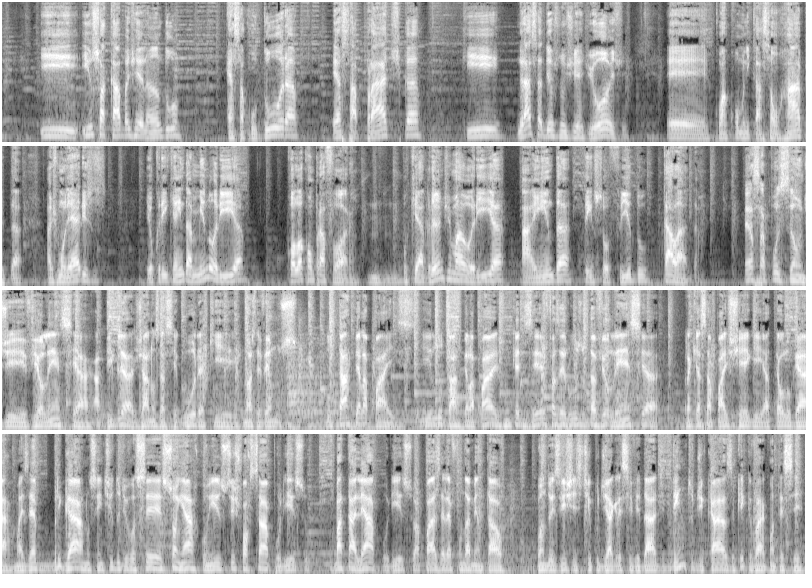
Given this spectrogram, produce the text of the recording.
E isso acaba gerando essa cultura, essa prática que, graças a Deus, nos dias de hoje, é, com a comunicação rápida, as mulheres, eu creio que ainda a minoria colocam para fora. Uhum. Porque a grande maioria ainda tem sofrido calada. Essa posição de violência, a Bíblia já nos assegura que nós devemos lutar pela paz. E lutar pela paz não quer dizer fazer uso da violência para que essa paz chegue até o lugar, mas é brigar no sentido de você sonhar com isso, se esforçar por isso, batalhar por isso. A paz ela é fundamental quando existe esse tipo de agressividade dentro de casa, o que que vai acontecer?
